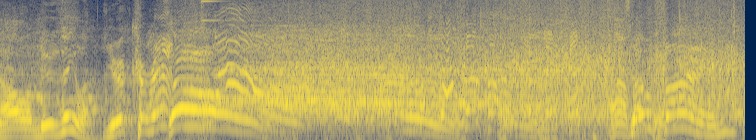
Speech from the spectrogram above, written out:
all of New Zealand. You're correct. Oh. How so about that? fine.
